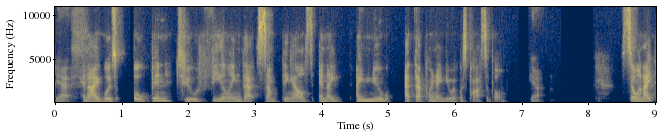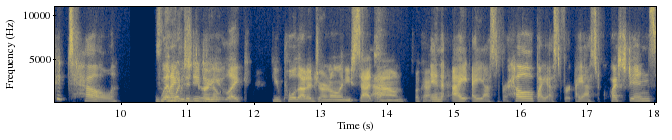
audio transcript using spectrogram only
yes and i was open to feeling that something else and i i knew at that point i knew it was possible yeah so when i could tell so when what did you do you like you pulled out a journal and you sat yeah. down okay and i i asked for help i asked for i asked questions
